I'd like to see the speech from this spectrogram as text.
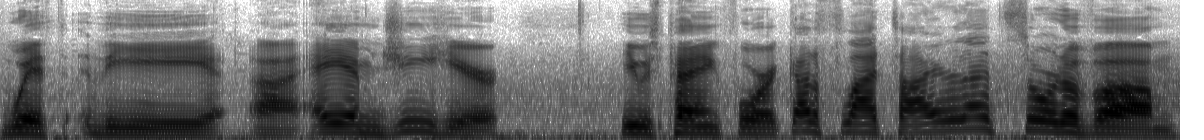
With the uh, AMG here, he was paying for it, got a flat tire. That sort of um,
